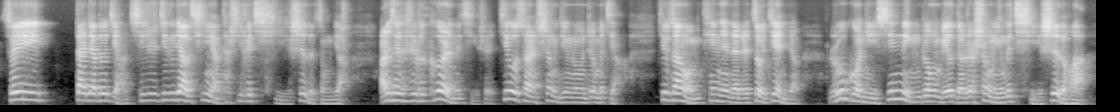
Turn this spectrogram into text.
所以大家都讲，其实基督教的信仰它是一个启示的宗教。而且它是一个个人的启示。就算圣经中这么讲，就算我们天天在这做见证，如果你心灵中没有得到圣灵的启示的话，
